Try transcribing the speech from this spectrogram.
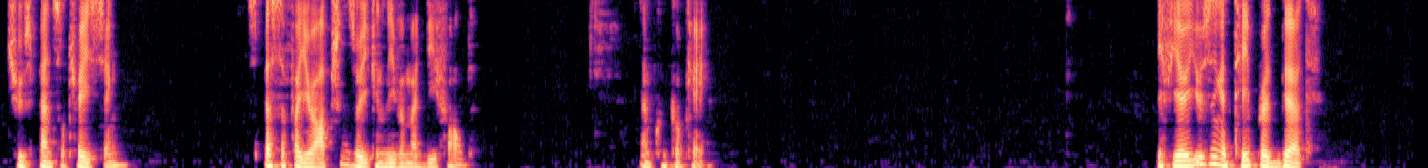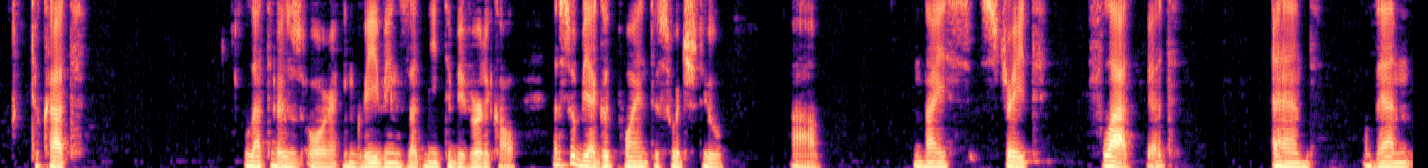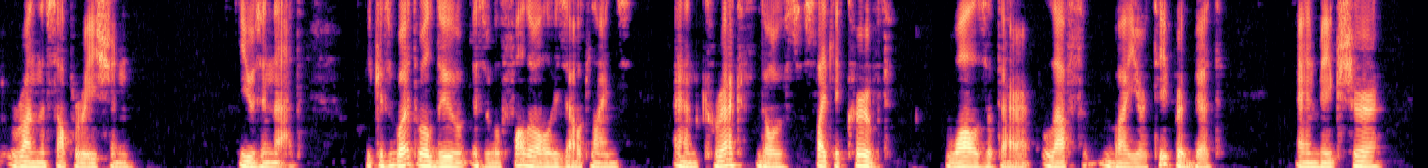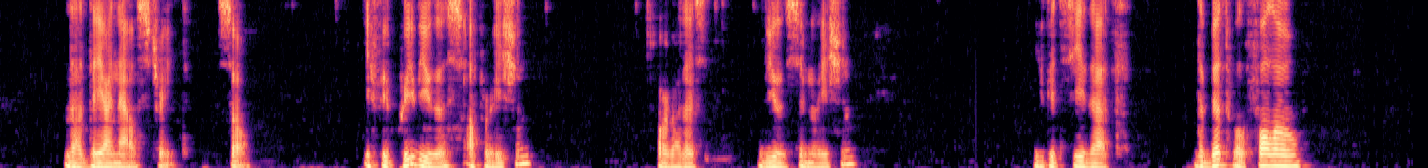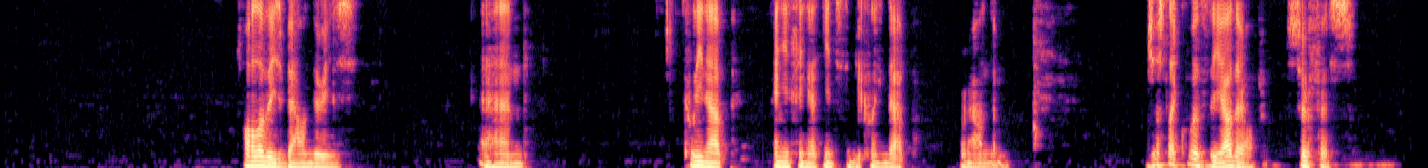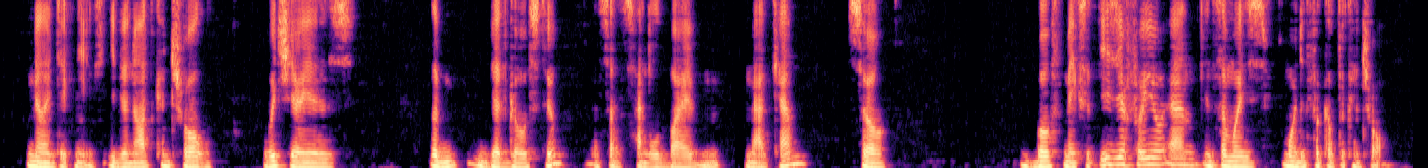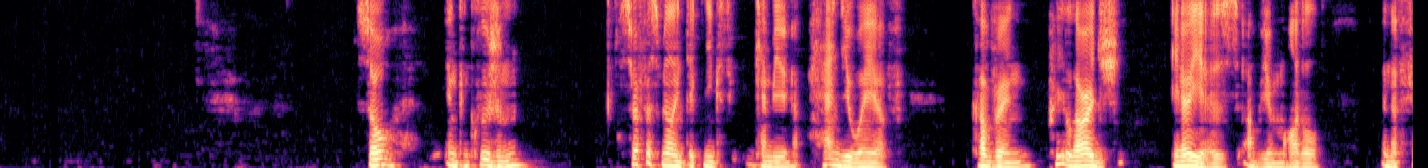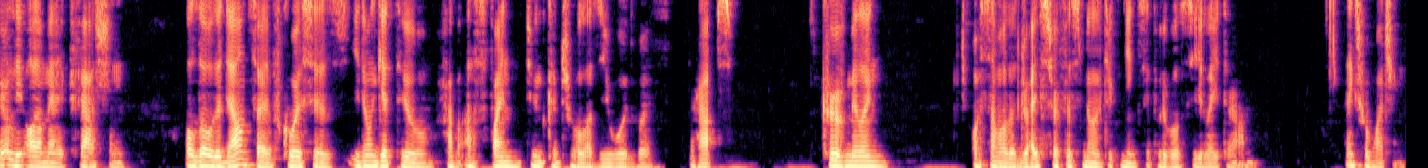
choose pencil tracing, specify your options or you can leave them at default, and click OK. If you're using a tapered bit to cut letters or engravings that need to be vertical, this would be a good point to switch to a nice straight flat bit and then run this operation using that. Because what we'll do is we'll follow all these outlines and correct those slightly curved walls that are left by your tapered bit and make sure that they are now straight. So if we preview this operation, or rather view the simulation, you could see that the bit will follow all of these boundaries and clean up anything that needs to be cleaned up around them. Just like with the other surface milling technique, you do not control which areas the bit goes to. That's handled by MADCAM. So both makes it easier for you and in some ways more difficult to control. So in conclusion, surface milling techniques can be a handy way of covering pretty large areas of your model in a fairly automatic fashion Although the downside, of course, is you don't get to have as fine-tuned control as you would with perhaps curve milling or some of the drive surface milling techniques that we will see later on. Thanks for watching.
